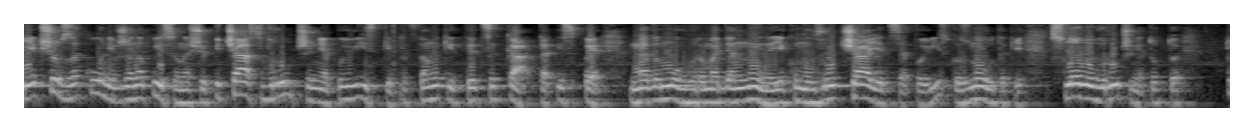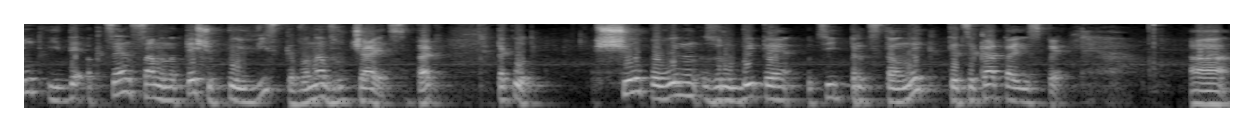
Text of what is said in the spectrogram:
І якщо в законі вже написано, що під час вручення повістки представники ТЦК та СП на вимогу громадянина, якому вручається повістка, знову таки слово вручення, тобто тут йде акцент саме на те, що повістка вона вручається. Так, так от, що повинен зробити цей представник ТЦК та СП? А,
